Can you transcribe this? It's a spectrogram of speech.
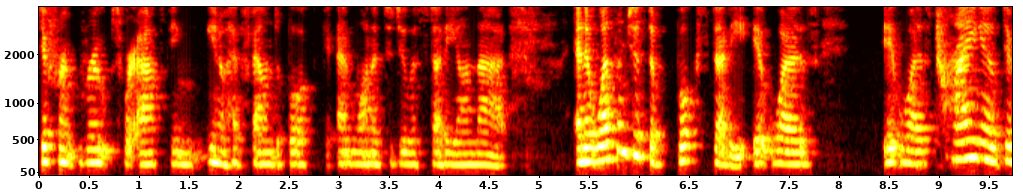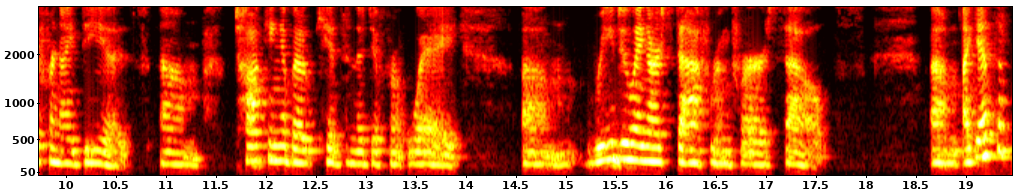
different groups were asking, you know, had found a book and wanted to do a study on that. And it wasn't just a book study, it was, it was trying out different ideas, um, talking about kids in a different way, um, redoing our staff room for ourselves um, I guess a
